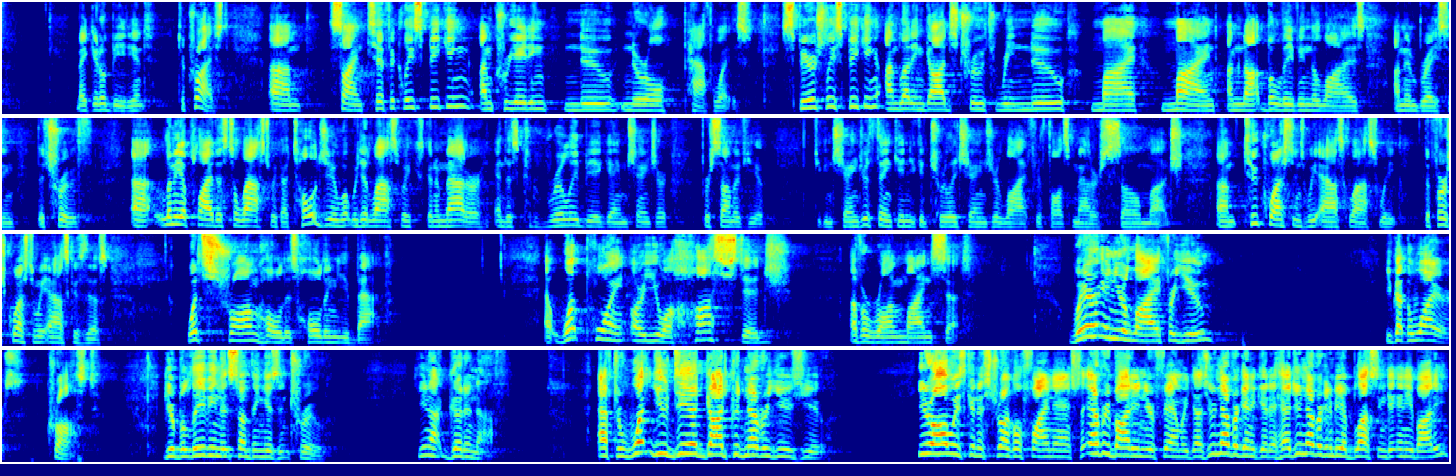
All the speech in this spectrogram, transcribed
make it obedient to Christ. Um, scientifically speaking, I'm creating new neural pathways. Spiritually speaking, I'm letting God's truth renew my mind. I'm not believing the lies I'm embracing the truth. Uh, let me apply this to last week. I told you what we did last week is going to matter, and this could really be a game changer for some of you. If you can change your thinking, you can truly change your life. Your thoughts matter so much. Um, two questions we asked last week. The first question we ask is this What stronghold is holding you back? At what point are you a hostage of a wrong mindset? Where in your life are you? You've got the wires crossed. You're believing that something isn't true. You're not good enough. After what you did, God could never use you. You're always going to struggle financially. Everybody in your family does. You're never going to get ahead. You're never going to be a blessing to anybody.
